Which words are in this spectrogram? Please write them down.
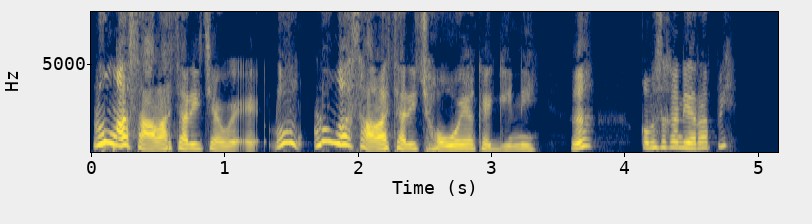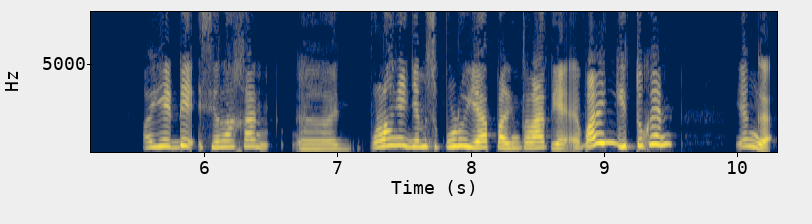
lu nggak salah cari cewek, eh. lu lu nggak salah cari cowok yang kayak gini, Hah? Kalau misalkan dia rapi, oh iya dek silahkan uh, pulangnya jam 10 ya paling telat ya. Eh, paling gitu kan ya enggak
